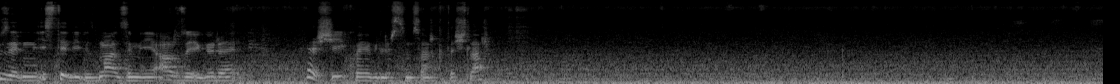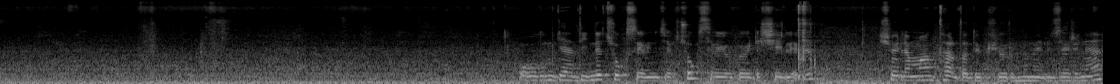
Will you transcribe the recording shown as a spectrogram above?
Üzerine istediğiniz malzemeyi arzuya göre her şeyi koyabilirsiniz arkadaşlar. Oğlum geldiğinde çok sevinecek. Çok seviyor böyle şeyleri. Şöyle mantar da döküyorum hemen üzerine.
